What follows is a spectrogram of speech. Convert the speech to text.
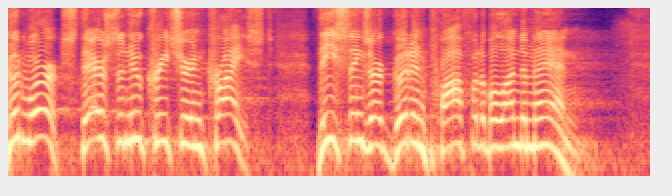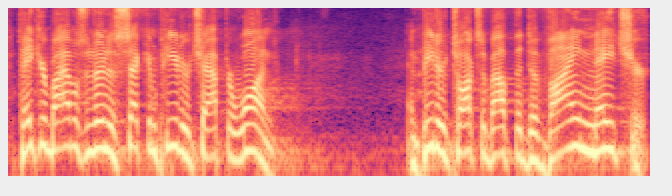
Good works. There's the new creature in Christ. These things are good and profitable unto men. Take your Bibles and turn to 2 Peter chapter 1. And Peter talks about the divine nature.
